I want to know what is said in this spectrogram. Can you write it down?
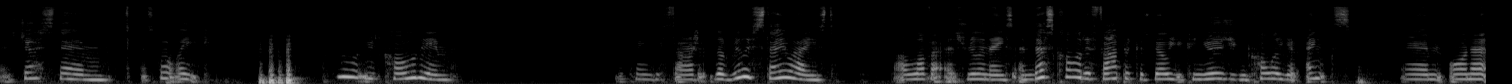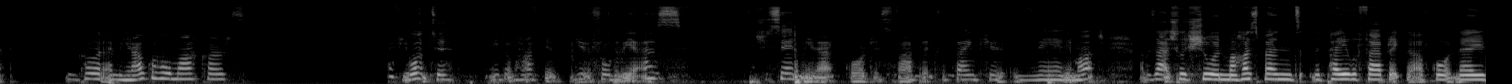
It's just, um, it's got like, what you'd call them. The kind of stars. They're really stylised. But I love it. It's really nice. And this colour of fabric as well, you can use. You can colour your inks um, on it. You can colour it in with your alcohol markers if you want to. You don't have to, it's beautiful the way it is. So she sent me that gorgeous fabric, so thank you very much. I was actually showing my husband the pile of fabric that I've got now,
